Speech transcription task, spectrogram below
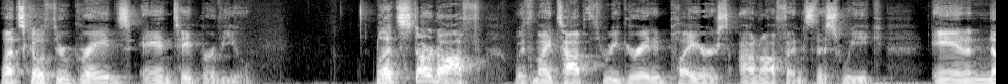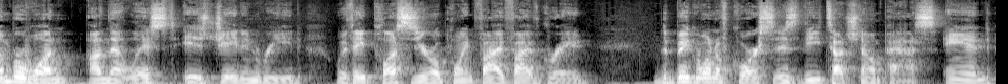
let's go through grades and tape review. Let's start off with my top three graded players on offense this week. And number one on that list is Jayden Reed with a plus 0.55 grade. The big one, of course, is the touchdown pass. And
